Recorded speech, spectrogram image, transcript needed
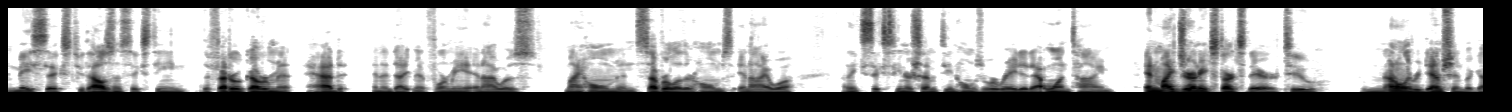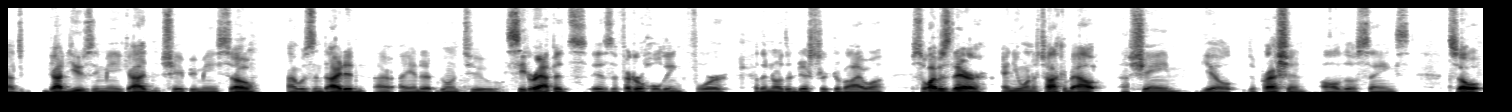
May 6, 2016. The federal government had an indictment for me, and I was my home and several other homes in Iowa. I think 16 or 17 homes were raided at one time. And my journey starts there to not only redemption, but God's God using me, God shaping me. So I was indicted. I, I ended up going to Cedar Rapids is a federal holding for the Northern District of Iowa. So I was there, and you want to talk about uh, shame, guilt, depression, all those things. So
